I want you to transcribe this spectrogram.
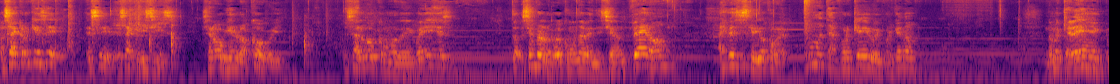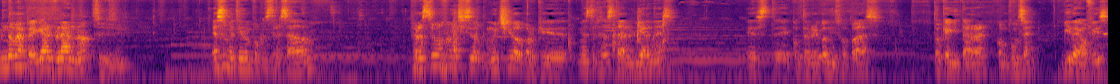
O sea, creo que ese, ese, esa crisis es algo bien loco, güey. Es algo como de, güey, es- siempre lo veo como una bendición, pero hay veces que digo como, de, puta, ¿por qué, güey? ¿Por qué no? No me quedé, no me apegué al plan, ¿no? Sí, sí. Eso me tiene un poco estresado. Pero estuvo muy chido, muy chido porque me estresé hasta el viernes. Este, cotorreé con mis papás, toqué guitarra, compuse, vi The Office.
